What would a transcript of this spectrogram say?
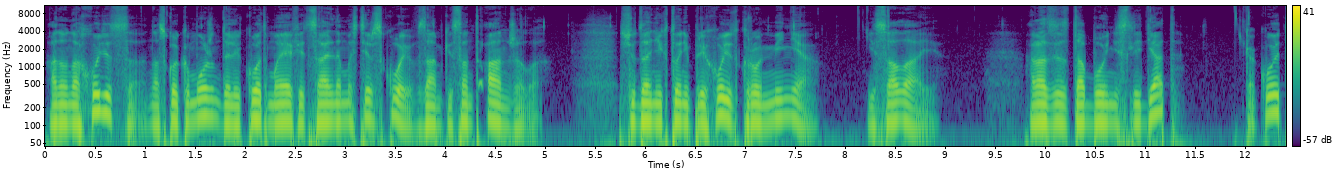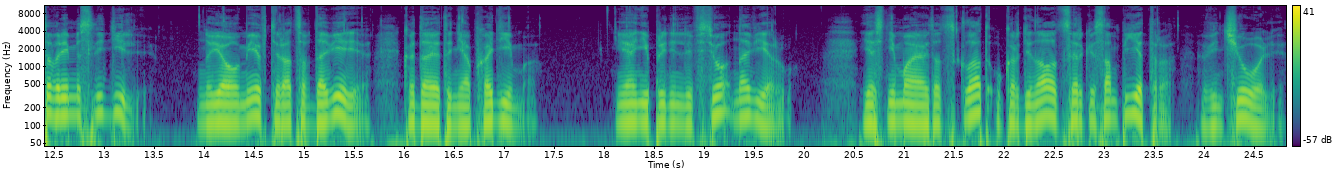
«Оно находится, насколько можно, далеко от моей официальной мастерской в замке Сант-Анджело. Сюда никто не приходит, кроме меня и Салаи. Разве за тобой не следят? Какое-то время следили, но я умею втираться в доверие, когда это необходимо. и они приняли все на веру. Я снимаю этот склад у кардинала церкви Сан-Пьетро в Винчиоле.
